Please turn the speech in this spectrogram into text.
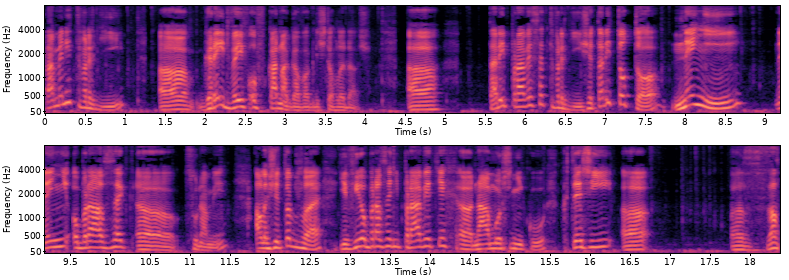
prameny tvrdí uh, Great Wave of Kanagawa, když to hledáš. Uh, tady právě se tvrdí, že tady toto není není obrázek uh, tsunami, ale že tohle je vyobrazení právě těch uh, námořníků, kteří uh, za,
